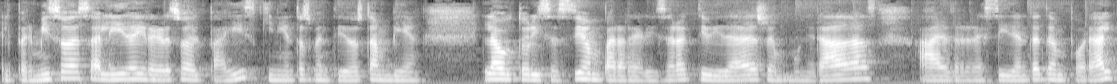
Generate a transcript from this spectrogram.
El permiso de salida y regreso del país, 522 también. La autorización para realizar actividades remuneradas al residente temporal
